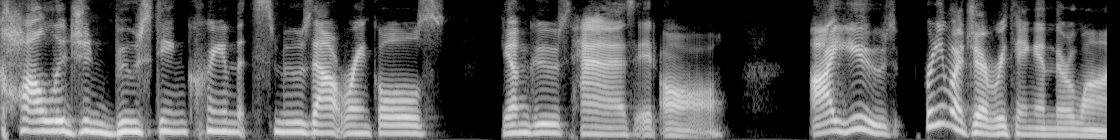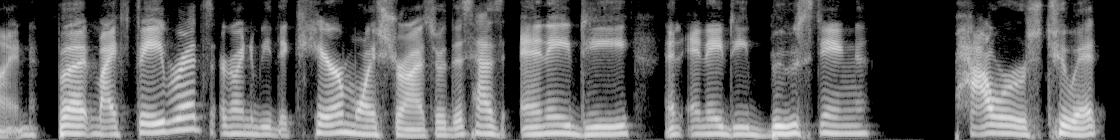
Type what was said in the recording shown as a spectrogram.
collagen boosting cream that smooths out wrinkles, Young Goose has it all. I use pretty much everything in their line, but my favorites are going to be the Care Moisturizer. This has NAD and NAD boosting powers to it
